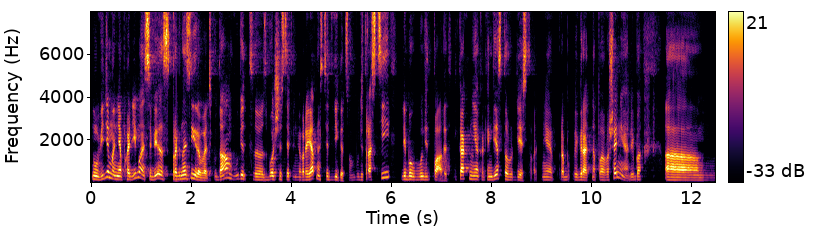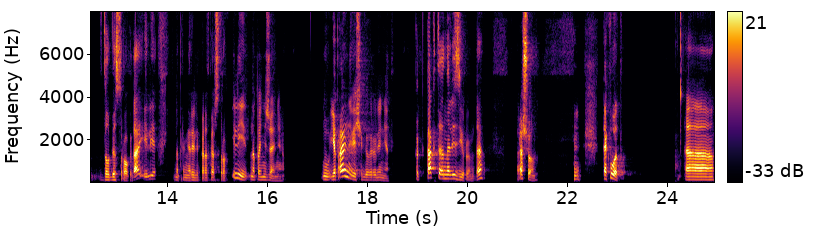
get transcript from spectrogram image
ну, видимо, необходимо себе спрогнозировать, куда он будет э, с большей степенью вероятности двигаться. Он будет расти, либо будет падать. И как мне, как инвестору, действовать? Мне играть на повышение, либо э, в долгосрок, да, или, например, или короткосрок, или на понижение. Ну, я правильные вещи говорю или нет? Как-то анализируем, да? Хорошо. Так вот, э,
